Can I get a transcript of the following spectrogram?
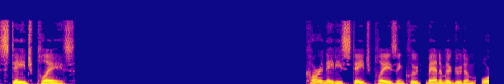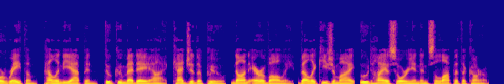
Stage plays Karunanidhi's stage plays include, Manamagudam, or Ratham, Palaniappan, Thuku Medai, Kajathapu, Non Aravali, Velikijamai, Udhayasorian and Salapathakaram.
